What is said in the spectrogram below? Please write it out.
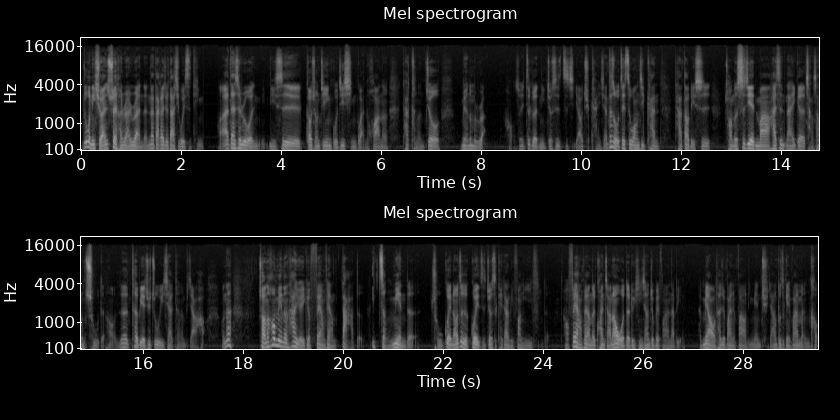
如果你喜欢睡很软软的，那大概就大西威斯汀。啊，但是如果你是高雄精英国际行馆的话呢，它可能就没有那么软，好，所以这个你就是自己要去看一下。但是我这次忘记看它到底是闯的世界吗，还是哪一个厂商出的？哦，那特别去注意一下可能比较好。那床的后面呢，它有一个非常非常大的一整面的橱柜，然后这个柜子就是可以让你放衣服的，好，非常非常的宽敞。然后我的旅行箱就被放在那边，很妙，他就把你放到里面去，然后不是给你放在门口。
